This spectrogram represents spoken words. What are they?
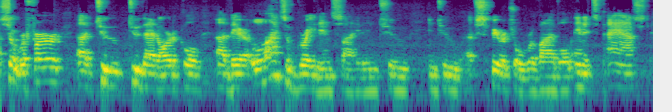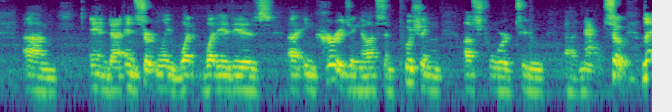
so refer uh, to to that article. Uh, there, lots of great insight into into a spiritual revival and its past, um, and uh, and certainly what what it is uh, encouraging us and pushing us toward to uh, now. So let,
